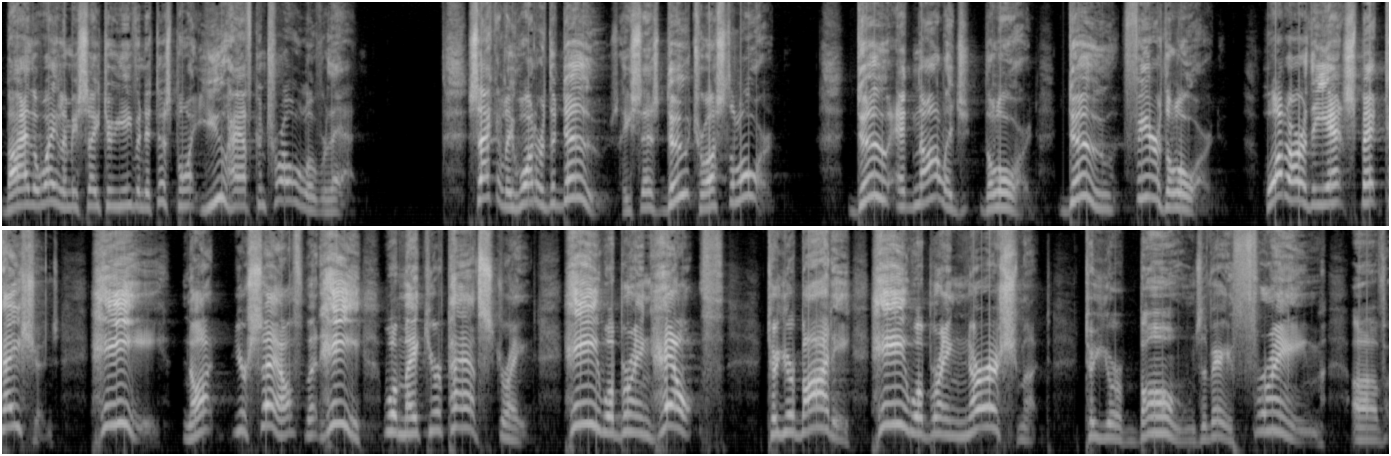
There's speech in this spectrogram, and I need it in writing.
By the way, let me say to you, even at this point, you have control over that. Secondly, what are the do's? He says, do trust the Lord. Do acknowledge the Lord. Do fear the Lord. What are the expectations? He, not yourself, but He will make your path straight. He will bring health to your body. He will bring nourishment to your bones, the very frame of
